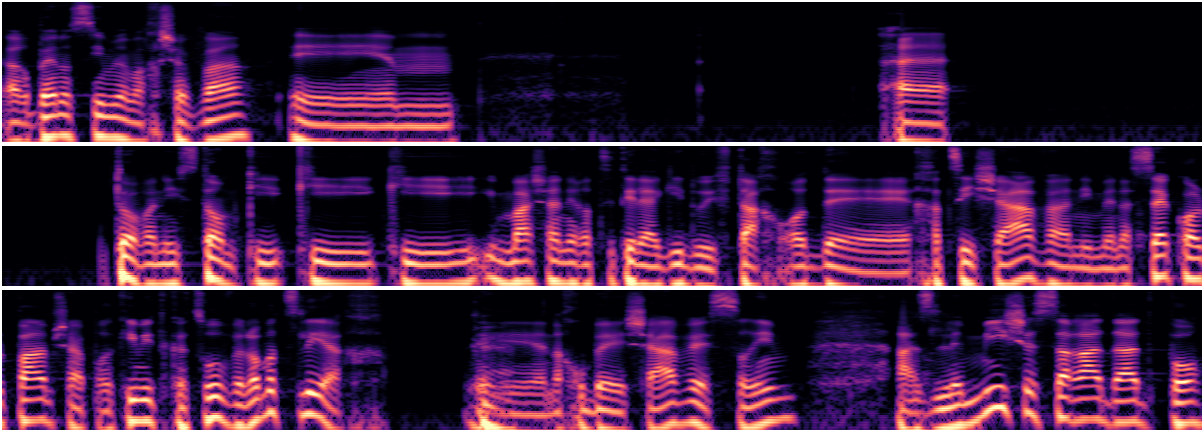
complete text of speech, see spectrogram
הרבה נושאים למחשבה. אה, אה, טוב, אני אסתום, כי, כי, כי מה שאני רציתי להגיד הוא יפתח עוד uh, חצי שעה, ואני מנסה כל פעם שהפרקים יתקצרו ולא מצליח. כן. Uh, אנחנו בשעה ועשרים, אז למי ששרד עד פה,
